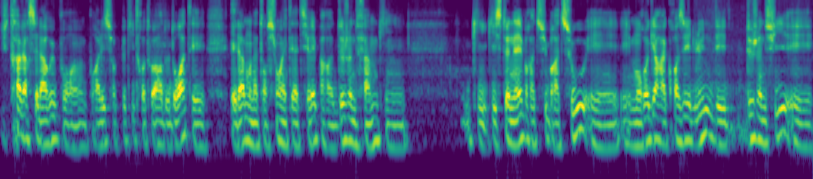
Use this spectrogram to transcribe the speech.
J'ai traversé la rue pour, euh, pour aller sur le petit trottoir de droite et, et là, mon attention a été attirée par deux jeunes femmes qui, qui, se tenaient bras dessus, bras dessous et, mon regard a croisé l'une des deux jeunes filles et,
